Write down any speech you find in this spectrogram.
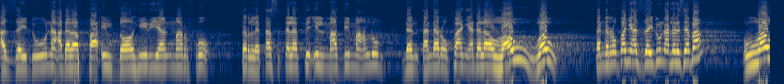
Az-Zaiduna adalah fa'il dohir yang marfu. Terletak setelah fi'il madi ma'lum. Dan tanda rupanya adalah wow, wow. Tanda rupanya Az-Zaiduna adalah siapa? Wow.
